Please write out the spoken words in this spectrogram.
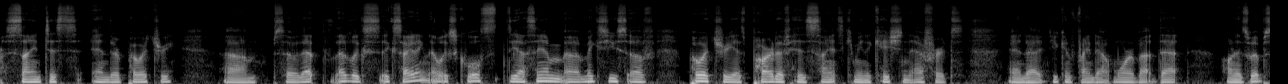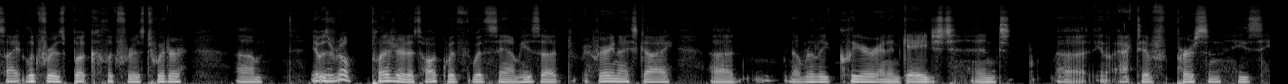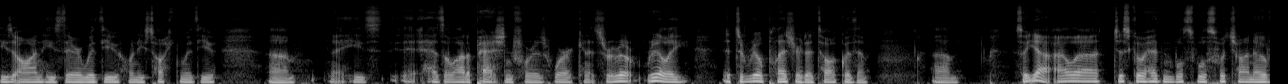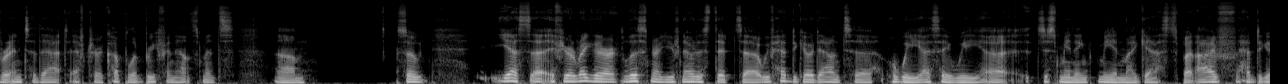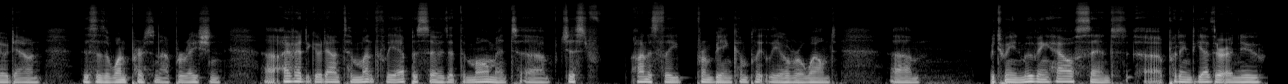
scientists and their poetry. Um, so that that looks exciting. That looks cool. Yeah, Sam uh, makes use of poetry as part of his science communication efforts, and uh, you can find out more about that on his website. Look for his book. Look for his Twitter. Um, it was a real pleasure to talk with, with Sam. He's a very nice guy, uh, you know, really clear and engaged, and uh, you know, active person. He's he's on. He's there with you when he's talking with you. Um, you know, he's has a lot of passion for his work, and it's real, really it's a real pleasure to talk with him. Um, so yeah, I'll uh, just go ahead and we'll we'll switch on over into that after a couple of brief announcements. Um, so yes, uh, if you're a regular listener, you've noticed that uh, we've had to go down to we. I say we, uh, just meaning me and my guests. But I've had to go down. This is a one-person operation. Uh, I've had to go down to monthly episodes at the moment, uh, just honestly from being completely overwhelmed. Um, between moving house and uh, putting together a new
